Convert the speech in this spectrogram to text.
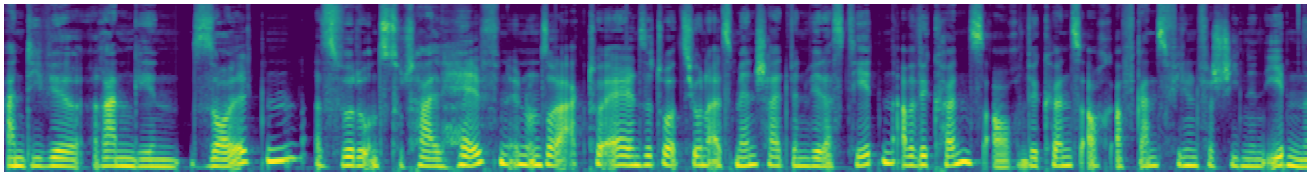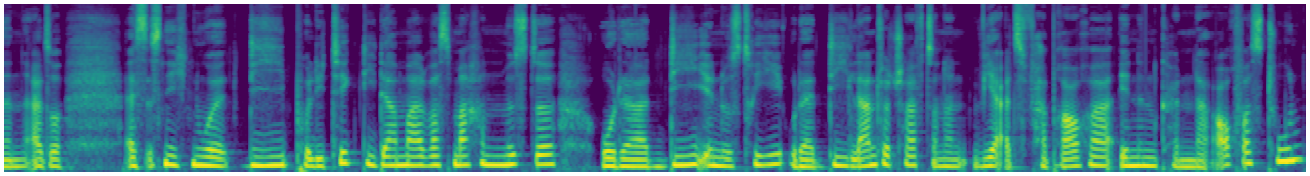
an die wir rangehen sollten. Es würde uns total helfen in unserer aktuellen Situation als Menschheit, wenn wir das täten. Aber wir können es auch. Und wir können es auch auf ganz vielen verschiedenen Ebenen. Also es ist nicht nur die Politik, die da mal was machen müsste oder die Industrie oder die Landwirtschaft, sondern wir als VerbraucherInnen können da auch was tun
